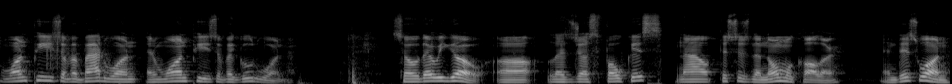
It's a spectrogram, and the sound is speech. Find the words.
one piece of a bad one and one piece of a good one. So there we go. Uh, let's just focus. Now this is the normal color, and this one,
